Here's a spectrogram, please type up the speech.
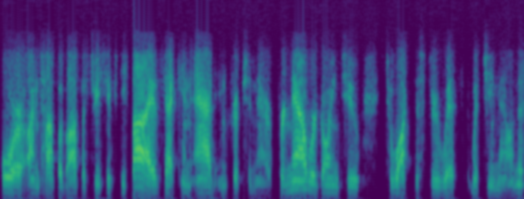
or on top of Office 365 that can add encryption there. For now, we're going to, to walk this through with, with Gmail. And this,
